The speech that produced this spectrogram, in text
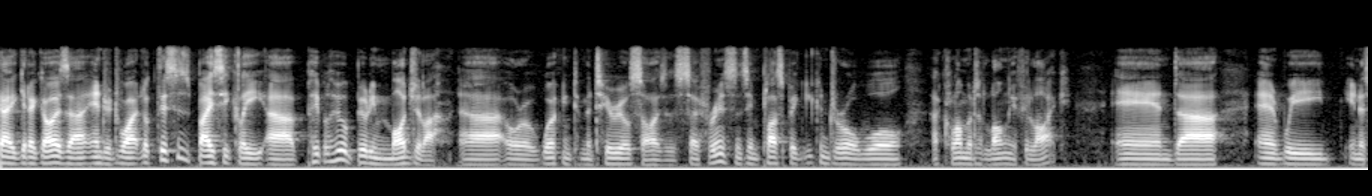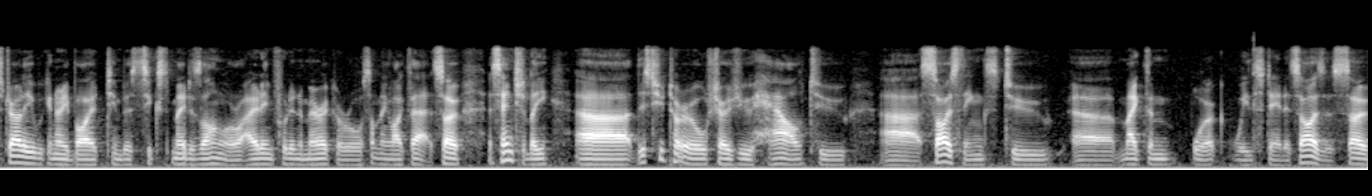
Okay, g'day guys, uh, Andrew Dwight. Look, this is basically uh, people who are building modular uh, or are working to material sizes. So for instance, in PlusSpec, you can draw a wall a kilometre long if you like, and uh, and we in Australia we can only buy timber six metres long or 18 foot in America or something like that. So essentially, uh, this tutorial shows you how to uh, size things to make them work with standard sizes. So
